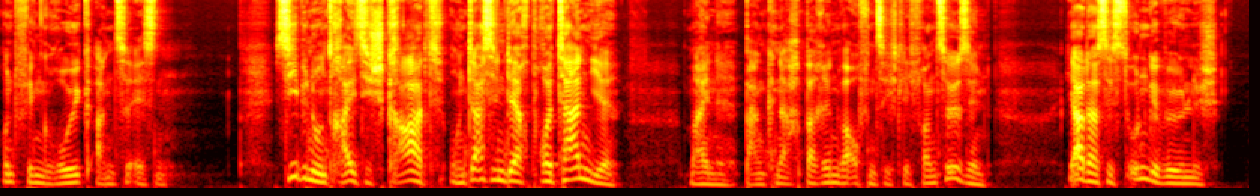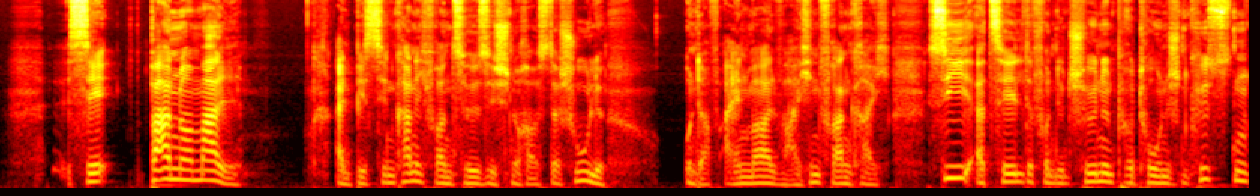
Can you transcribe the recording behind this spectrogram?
und fing ruhig an zu essen. 37 Grad und das in der Bretagne. Meine Banknachbarin war offensichtlich Französin. Ja, das ist ungewöhnlich. C'est pas normal. Ein bisschen kann ich Französisch noch aus der Schule. Und auf einmal war ich in Frankreich. Sie erzählte von den schönen bretonischen Küsten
